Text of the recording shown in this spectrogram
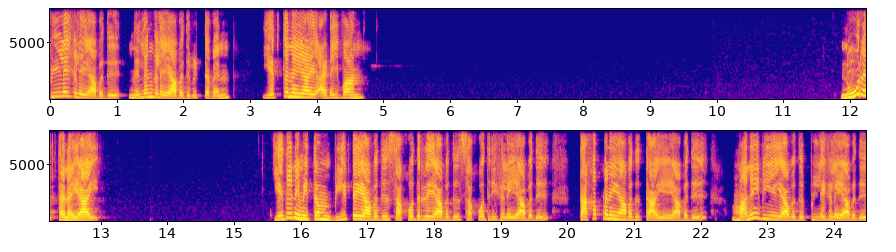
பிள்ளைகளையாவது நிலங்களையாவது விட்டவன் எத்தனையாய் அடைவான்? நூறத்தனையாய். எது நிமித்தம் வீட்டையாவது சகோதரரையாவது சகோதரிகளையாவது தகப்பனையாவது தாயையாவது மனைவியையாவது பிள்ளைகளையாவது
